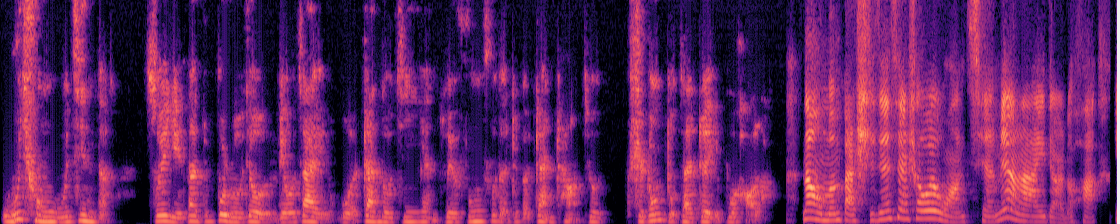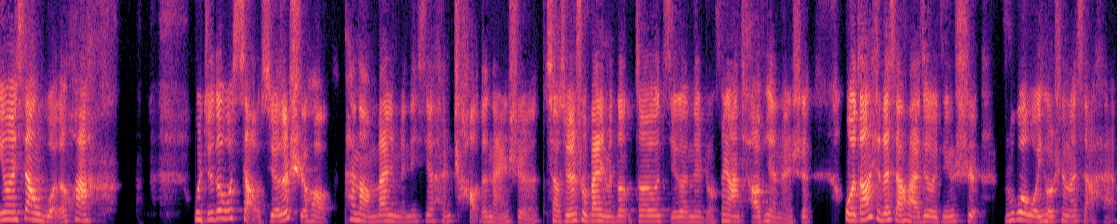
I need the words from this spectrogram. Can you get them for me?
无穷无尽的，所以那就不如就留在我战斗经验最丰富的这个战场，就始终堵在这一步好了。那我们把时间线稍微往前面拉一点的话，因为像我的话。我觉得我小学的时候看到我们班里面那些很吵的男生，小学的时候班里面都总有几个那种非常调皮的男生。我当时的想法就已经是，如果我以后生了小孩，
